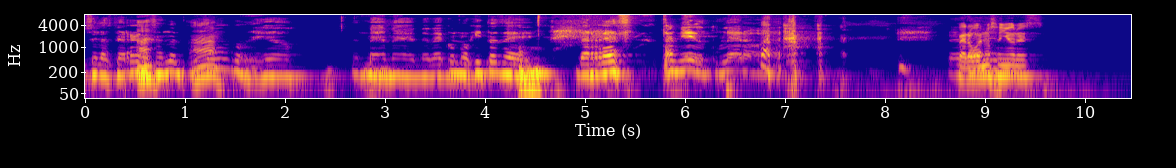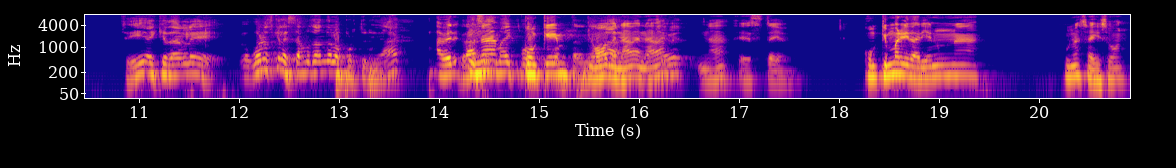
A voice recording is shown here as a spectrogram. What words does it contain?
se la estoy regresando el puto. ah. no, Me, me, me ve con ojitos de, de res. También el culero. Pero bueno, señores, Sí, hay que darle. Lo bueno es que le estamos dando la oportunidad. a ver, Gracias, una, Mike, por- ¿con qué? No, de nada, de nada, nada, este, ¿con qué maridarían una, una saizón?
